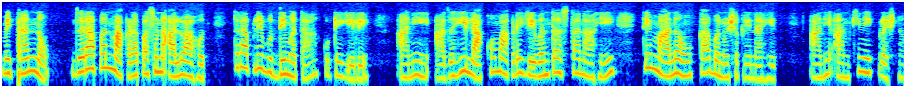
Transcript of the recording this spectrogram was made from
मित्रांनो जर आपण माकडापासून आलो आहोत तर आपली बुद्धिमत्ता कुठे गेली? आणि आजही लाखो माकडे जिवंत असतानाही ते मानव का बनू शकले नाहीत? आणि आणखीन एक प्रश्न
